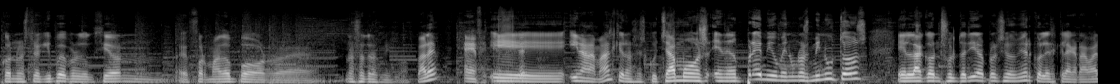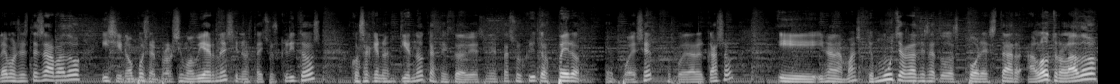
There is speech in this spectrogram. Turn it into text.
con nuestro equipo de producción eh, formado por eh, nosotros mismos, ¿vale? Efectivamente. Y, y nada más, que nos escuchamos en el Premium en unos minutos, en la consultoría el próximo miércoles, que la grabaremos este sábado, y si no, pues el próximo viernes, si no estáis suscritos, cosa que no entiendo que hacéis todavía sin estar suscritos, pero eh, puede ser, se puede dar el caso. Y, y nada más, que muchas gracias a todos por estar al otro lado,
